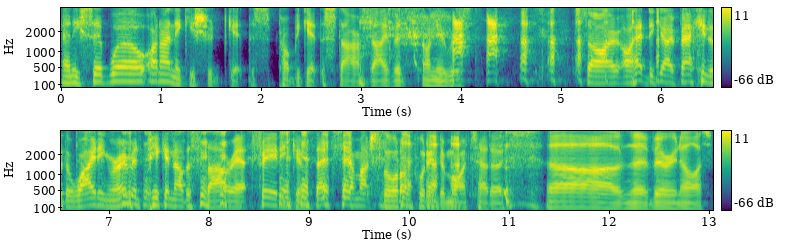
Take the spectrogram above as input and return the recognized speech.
And he said, Well, I don't think you should get this, probably get the Star of David on your wrist. So I had to go back into the waiting room and pick another star out. Fair dinkum. That's how much thought I put into my tattoo. Oh, no, very nice.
